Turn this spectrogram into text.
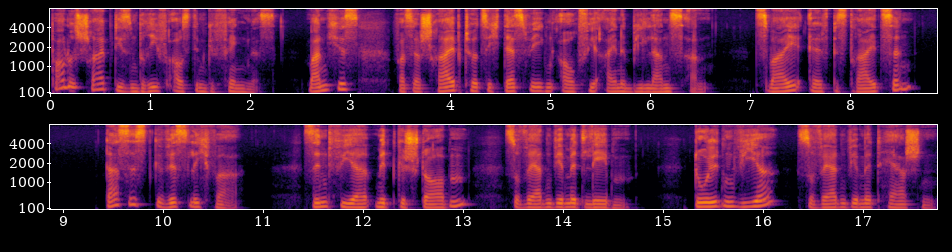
Paulus schreibt diesen Brief aus dem Gefängnis. Manches, was er schreibt, hört sich deswegen auch wie eine Bilanz an. 2, 11 bis 13. Das ist gewisslich wahr. Sind wir mitgestorben, so werden wir mit leben. Dulden wir, so werden wir mit herrschen.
